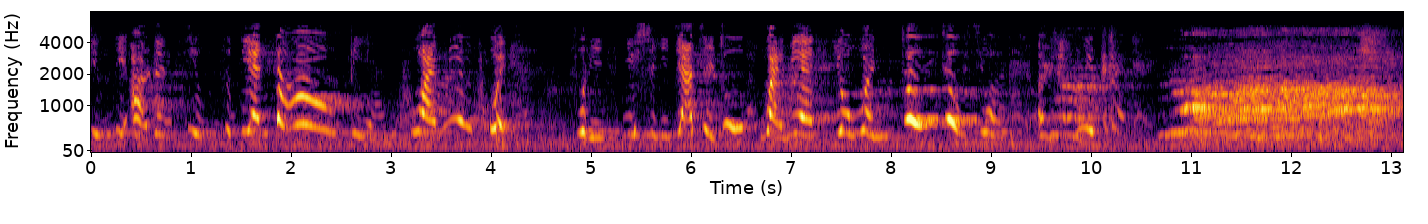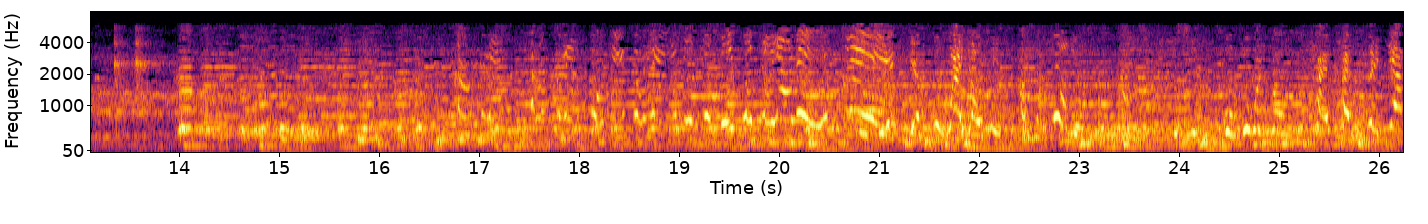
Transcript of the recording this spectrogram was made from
兄弟二人就此颠倒，变快名魁。府里你是一家之主，外面有文中周旋，二人你看。公子文忠，快看怎样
